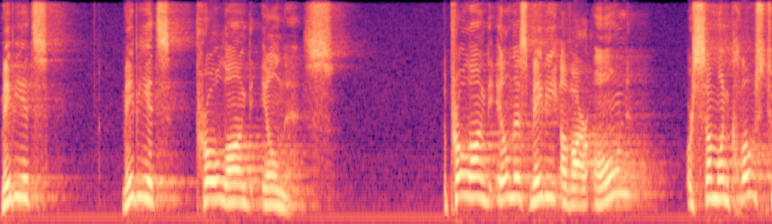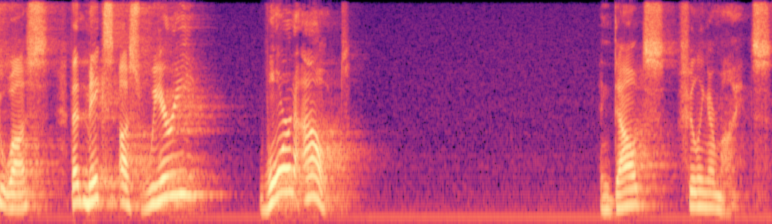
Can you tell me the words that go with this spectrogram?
Maybe it's maybe it's prolonged illness. The prolonged illness maybe of our own or someone close to us that makes us weary, worn out, and doubts filling our minds.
